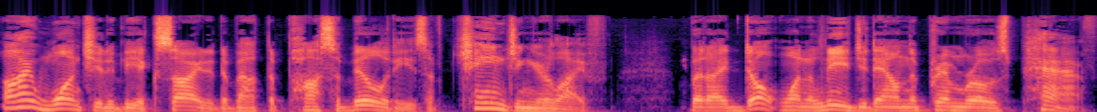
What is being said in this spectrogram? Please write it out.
I want you to be excited about the possibilities of changing your life, but I don't want to lead you down the primrose path.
